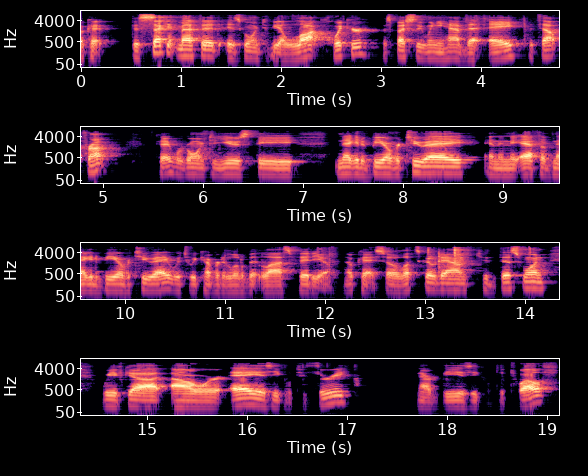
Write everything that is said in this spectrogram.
Okay, the second method is going to be a lot quicker, especially when you have that A that's out front. Okay, we're going to use the negative b over 2a and then the f of negative b over 2a, which we covered a little bit last video. Okay, so let's go down to this one. We've got our a is equal to 3 and our b is equal to 12.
